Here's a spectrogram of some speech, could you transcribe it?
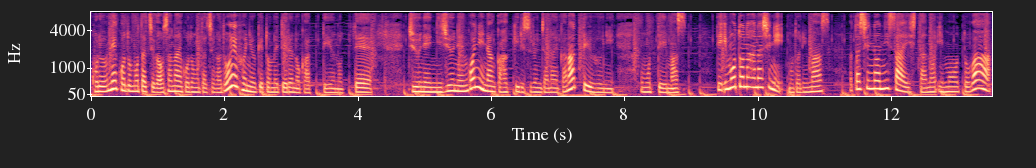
これをね子どもたちが幼い子どもたちがどういうふうに受け止めてるのかっていうのって10年20年後になんかはっきりするんじゃないかなっていうふうに思っています。で妹の話に戻ります。私の2歳下の妹は、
